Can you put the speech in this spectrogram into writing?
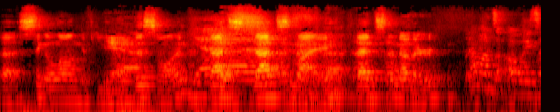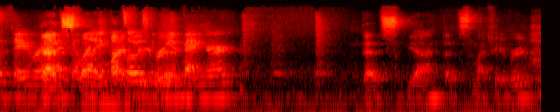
Uh, sing along if you Yeah. know this one. Yes. That's that's my that. that's another That one's always a favorite. That's, I feel like, like, my that's always gonna be a favorite. banger. That's yeah, that's my favorite.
